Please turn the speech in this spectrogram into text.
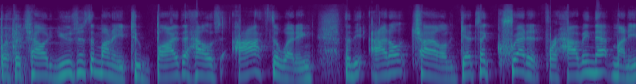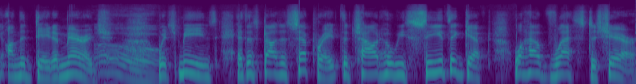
But if the child uses the money to buy the house after the wedding, then the adult child gets a credit for having that money on the date of marriage. Oh. Which means if the spouses separate, the child who received the gift will have less to share.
